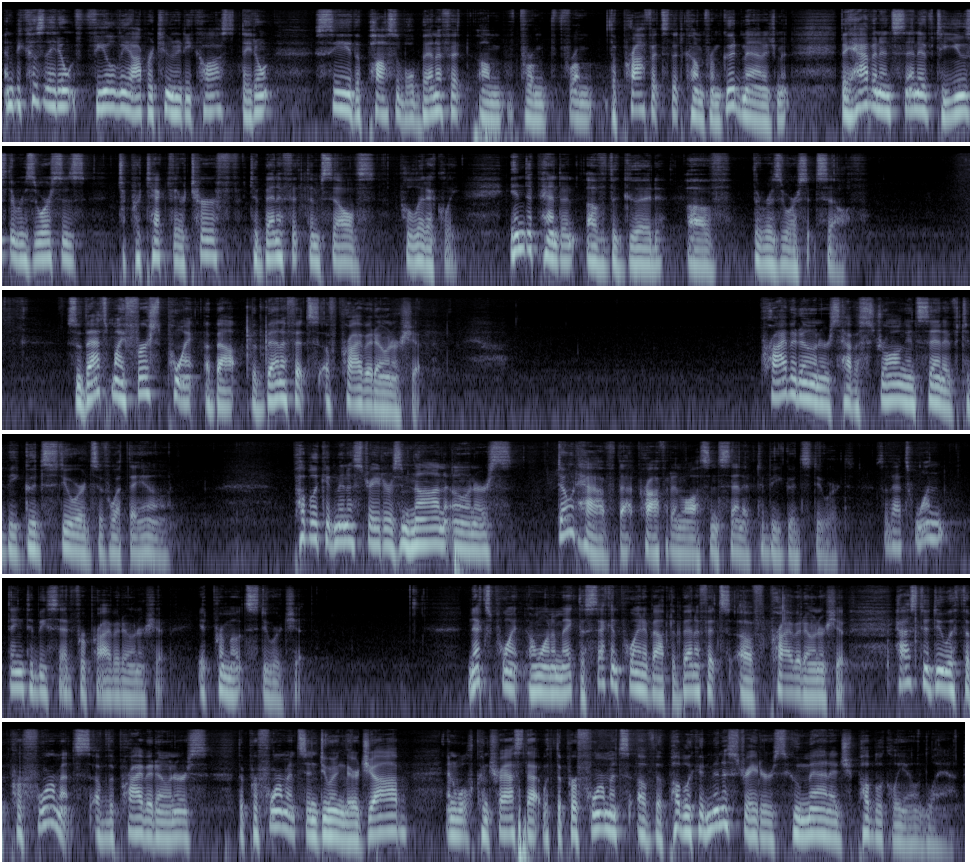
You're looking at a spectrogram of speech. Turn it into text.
And because they don't feel the opportunity cost, they don't see the possible benefit um, from, from the profits that come from good management, they have an incentive to use the resources to protect their turf, to benefit themselves politically, independent of the good of the resource itself. So that's my first point about the benefits of private ownership. Private owners have a strong incentive to be good stewards of what they own. Public administrators, non owners, don't have that profit and loss incentive to be good stewards. So that's one thing to be said for private ownership it promotes stewardship. Next point I want to make, the second point about the benefits of private ownership, has to do with the performance of the private owners, the performance in doing their job, and we'll contrast that with the performance of the public administrators who manage publicly owned land.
